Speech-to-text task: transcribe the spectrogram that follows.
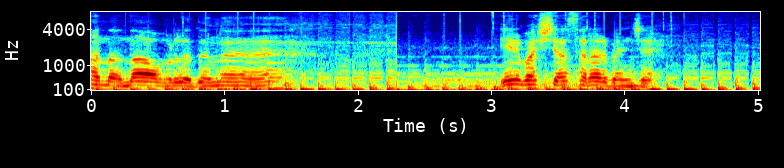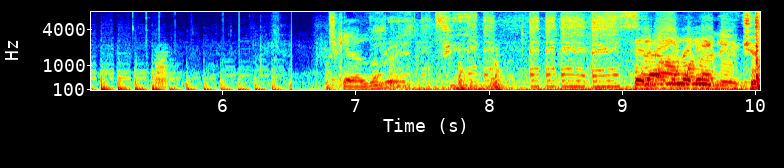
Ananı avradını. Yeni başlayan sarar bence. Hoş geldin. Selamünaleyküm.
